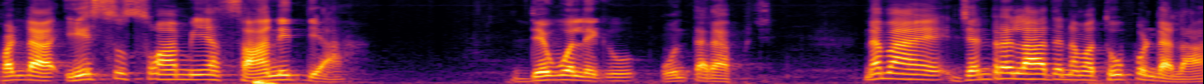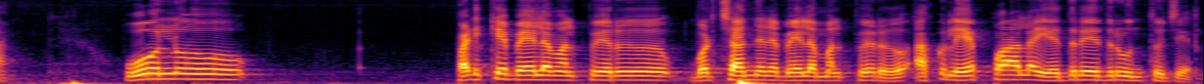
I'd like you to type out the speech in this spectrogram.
ಪಂಡ ಯೇಸು ಸ್ವಾಮಿಯ ಸಾನ್ನಿಧ್ಯ ದೆವ್ವಲೆಗೂ ಒಂಥರ ಆಪುಜಿ ನಮ್ಮ ಜನರಲ್ ಆದ ನಮ್ಮ ತೂಪುಂಡಲ ಓಲು ಪಡಿಕೆ ಬೇಲೆ ಮಲ್ಪೇರು ಬೊಡ್ಚಂದನೆ ಬೇಲೆ ಮಲ್ಪೇರು ಅಕ್ಕಲು ಏಪಾಲ ಎದುರು ಎದುರು ಉಂತುಜೇರು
